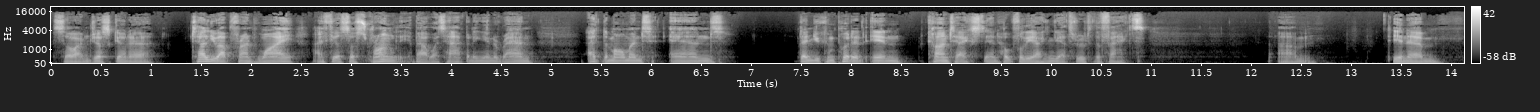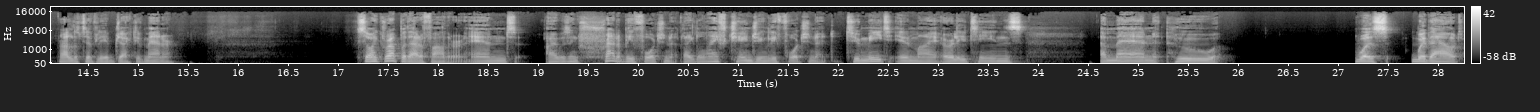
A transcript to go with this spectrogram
so I'm just going to tell you up front why I feel so strongly about what's happening in Iran at the moment, and then you can put it in context, and hopefully I can get through to the facts um, in a relatively objective manner. So I grew up without a father, and I was incredibly fortunate, like life changingly fortunate, to meet in my early teens a man who was, without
